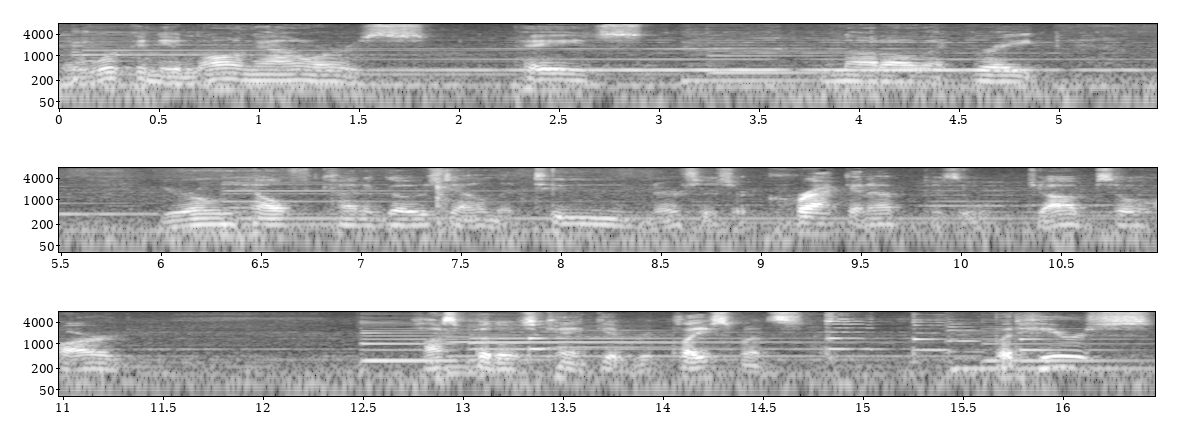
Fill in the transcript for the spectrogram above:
They're working you long hours, pays not all that great. Your own health kind of goes down the tube. Nurses are cracking up because the job's so hard. Hospitals can't get replacements. But here's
